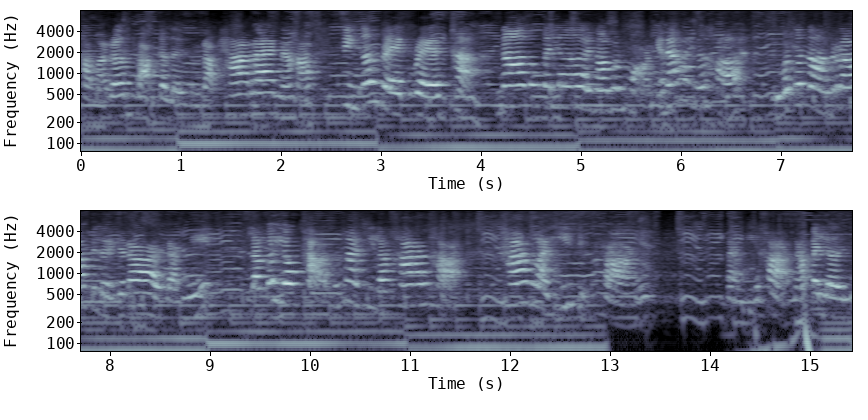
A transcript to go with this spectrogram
ค่ะ มาเริ่มพร้อมกันเลยสำหรับท่าแรกนะคะ Single Leg Raise ค่ะ นอนลงไปเลยนอนบนหมอนก็ได้นะคะ หรือว่าจะนอนราบไปเลยก็ได้ แบบนี้แล้วก็ยกขาขึ้นมาทีละข้างค่ะ ข้างละ 20 ครั้ง แบบนี้ค่ะ นับไปเลย 1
